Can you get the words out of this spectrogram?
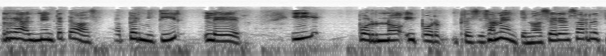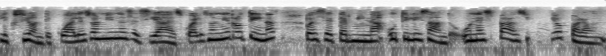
realmente te vas a permitir leer? Y por no y por precisamente no hacer esa reflexión de cuáles son mis necesidades, cuáles son mis rutinas, pues se termina utilizando un espacio para un,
